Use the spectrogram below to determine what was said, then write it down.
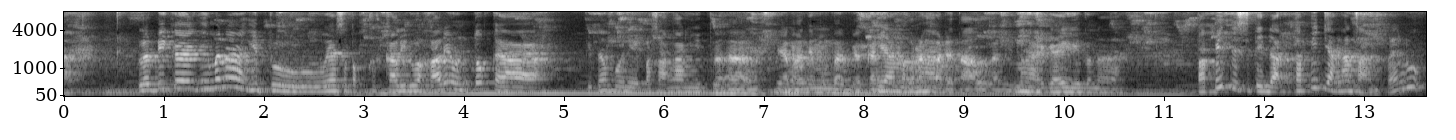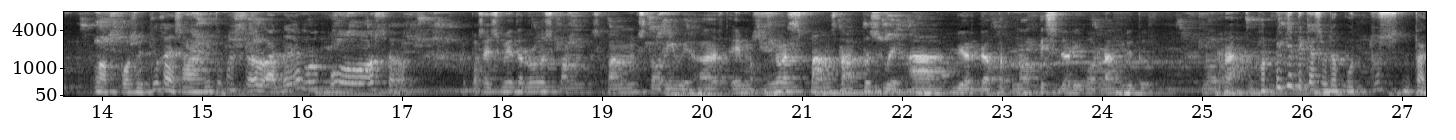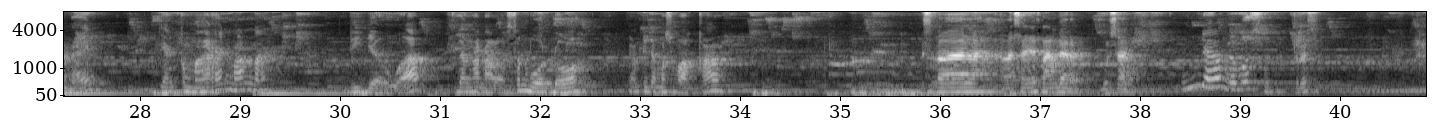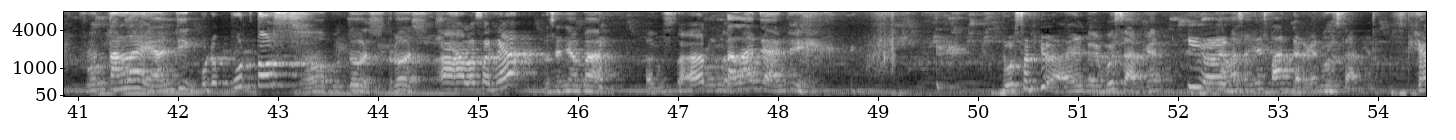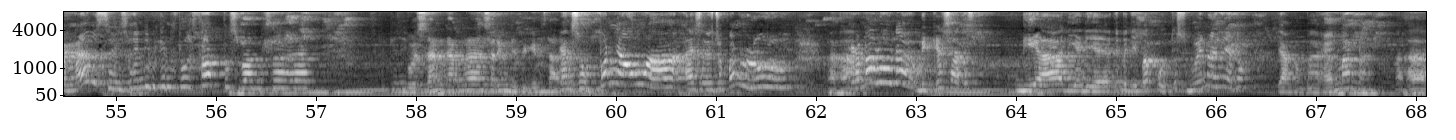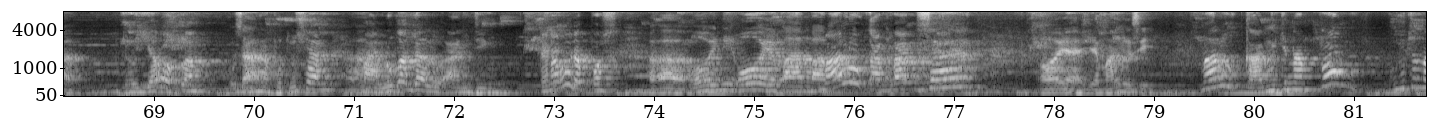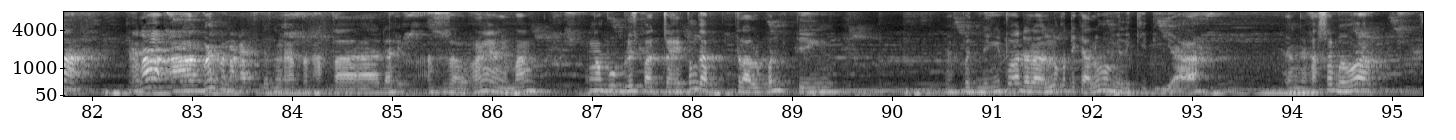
Lebih ke gimana gitu ya satu kali dua kali untuk kayak kita punya pasangan gitu. Heeh, ya maksudnya membanggakan biar orang pada tahu kan gitu. menghargai gitu nah tapi itu setidak tapi jangan sampai lu ngepost itu kayak sekarang itu pasti selalu ada yang lu post Post SW terus spam spam story WA eh nge spam status WA biar dapat notice dari orang gitu. Norak tuh. tapi ketika sudah putus ditanyain yang kemarin mana dijawab dengan alasan bodoh yang tidak masuk akal Salah, alasannya standar, bosan. enggak enggak bosan Terus frontal lah ya anjing. udah putus Oh putus, terus ah, alasannya alasannya apa? bangsat Frontal aja anjing. bosan ya Eh, bosan kan? Iya. Alasannya standar kan, bosan kan? karena sering-sering dibikin status bangsat Bosan karena sering dibikin yang status. sopan nyawa eh yang sopan lu Ah. karena lu udah bikin status dia dia dia tiba-tiba putus gue nanya dong yang kemarin mana Heeh. lu jawab lah Putusan. udah putusan Ah. malu kagak lu anjing karena lu udah post Heeh. Oh ini, oh ya paham paham. malu kan bangsa Oh ya, ya malu sih. malu kan kenapa gitu nah karena ah, gue pernah kata- dengar kata-kata dari seseorang yang emang ngepublis pacar itu nggak terlalu penting yang penting itu adalah lu ketika lu memiliki dia yang ngerasa bahwa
